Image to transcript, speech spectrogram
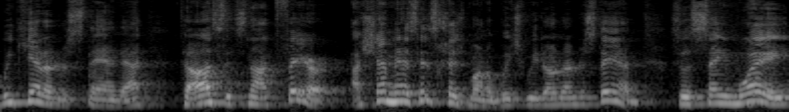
We can't understand that. To us, it's not fair. Hashem has His cheshbon, which we don't understand. So the same way,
